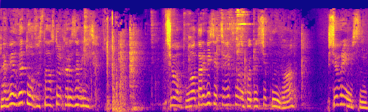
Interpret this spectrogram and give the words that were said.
Обед готов, осталось только разогреть. Тём, ну оторвись от телефона хоть на секунду, а? Все время с ним.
